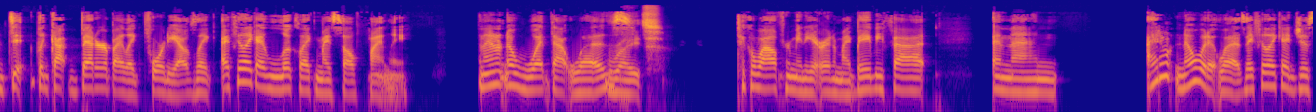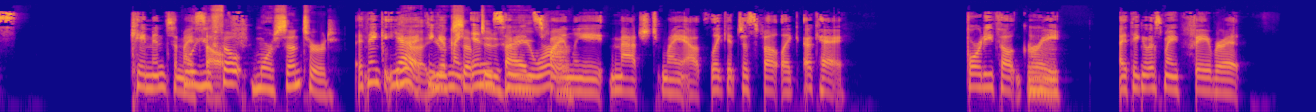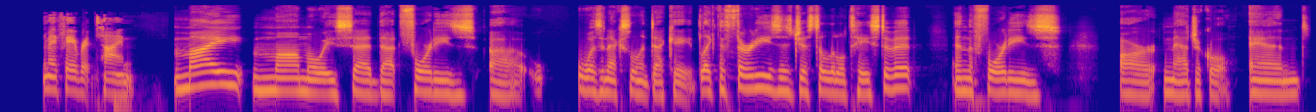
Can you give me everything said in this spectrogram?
di- like got better by like 40. I was like, I feel like I look like myself finally. And I don't know what that was. Right. Took a while for me to get rid of my baby fat. And then I don't know what it was. I feel like I just came into myself. Well, you felt more centered. I think, yeah, yeah, I think you if my accepted who you insides finally matched my outs. Like it just felt like, okay, 40 felt Mm-hmm. great. I think it was my favorite, my favorite time. My mom always said that 40s uh, was an excellent decade. Like the 30s is just a little taste of it, and the 40s are magical. And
